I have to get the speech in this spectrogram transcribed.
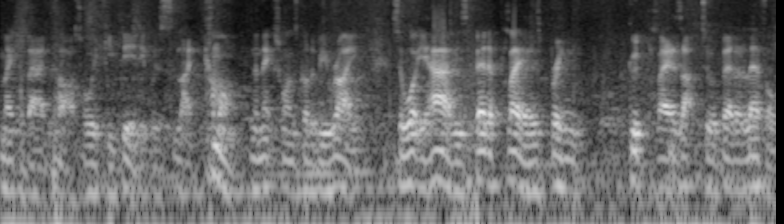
make a bad pass, or if you did, it was like, come on, the next one's got to be right. So what you have is better players bring good players up to a better level.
